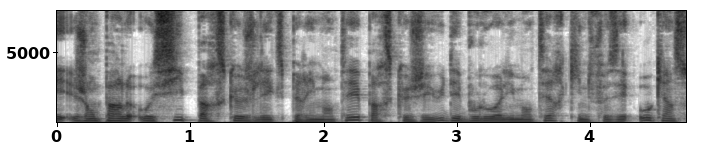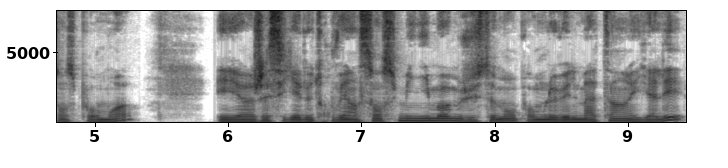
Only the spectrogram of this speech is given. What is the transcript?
Et j'en parle aussi parce que je l'ai expérimenté, parce que j'ai eu des boulots alimentaires qui ne faisaient aucun sens pour moi, et euh, j'essayais de trouver un sens minimum justement pour me lever le matin et y aller,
